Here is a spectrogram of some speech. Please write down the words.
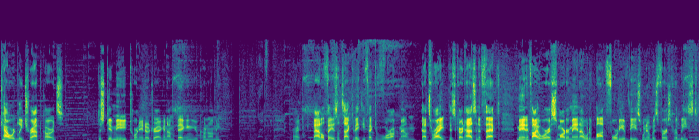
cowardly trap cards. Just give me Tornado Dragon. I'm begging you, Konami. All right, battle phase. Let's activate the effect of Warrock Mountain. That's right. This card has an effect. Man, if I were a smarter man, I would have bought 40 of these when it was first released.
